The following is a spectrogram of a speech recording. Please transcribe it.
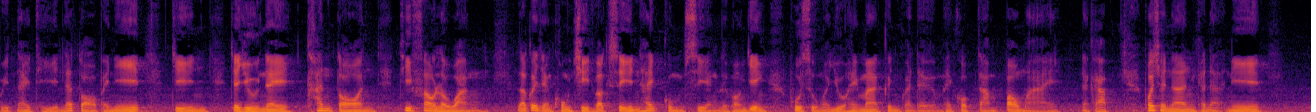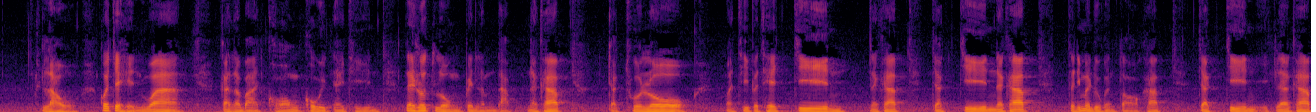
วิด -19 และต่อไปนี้ จีนจะอยู่ในขั้นตอนที่เฝ้าระวัง แล้วก็ยังคงฉีดวัคซีนให้กลุ่มเสี่ยงโดยเฉพาะยิ่งผู้สูงอายุให้มากขึ้นกว่าเดิม ให้ครบตามเป้าหมายนะครับเพราะฉะนั้นขณะนี้เราก็จะเห็นว่าการระบาดของโควิด -19 ได้ลดลงเป็นลำดับนะครับ จากทั่วโลกมาที่ประเทศจีนนะครับ จากจีนนะครับ ตอนนี้มาดูกันต่อครับ จากจีนอีกแล้วครับ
